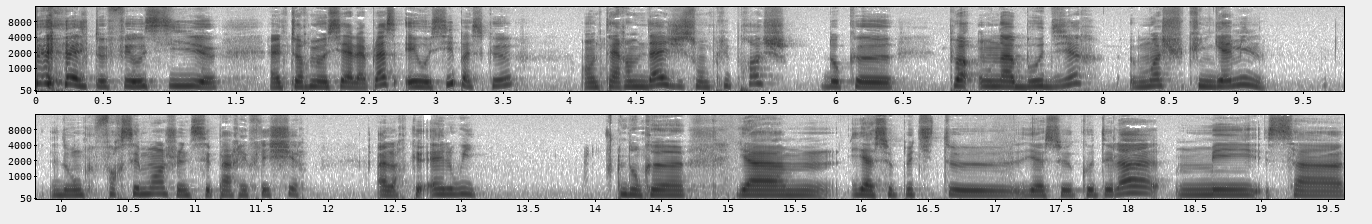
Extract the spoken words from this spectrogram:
elle te fait aussi euh, elle te remet aussi à la place. Et aussi parce que en termes d'âge ils sont plus proches. Donc on a beau dire moi je suis qu'une gamine. Donc forcément je ne sais pas réfléchir. Alors que elle oui donc, il euh, y, a, y, a ce petit, euh, il y a ce côté-là, mais ça,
